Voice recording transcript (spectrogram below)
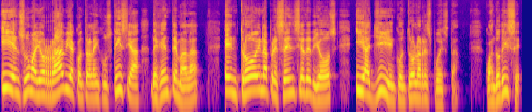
y en su mayor rabia contra la injusticia de gente mala, entró en la presencia de Dios y allí encontró la respuesta. Cuando dice,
